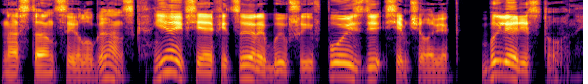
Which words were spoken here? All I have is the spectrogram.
На станции Луганск я и все офицеры, бывшие в поезде, семь человек, были арестованы.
